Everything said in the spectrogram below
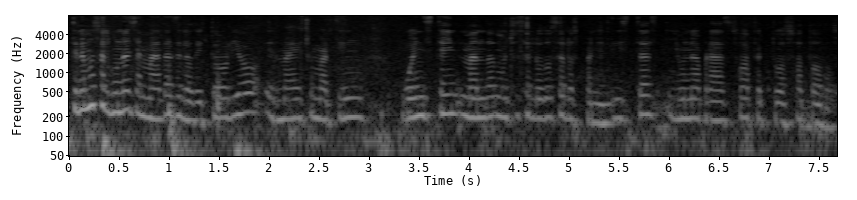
Tenemos algunas llamadas del auditorio. El maestro Martín Weinstein manda muchos saludos a los panelistas y un abrazo afectuoso a todos.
